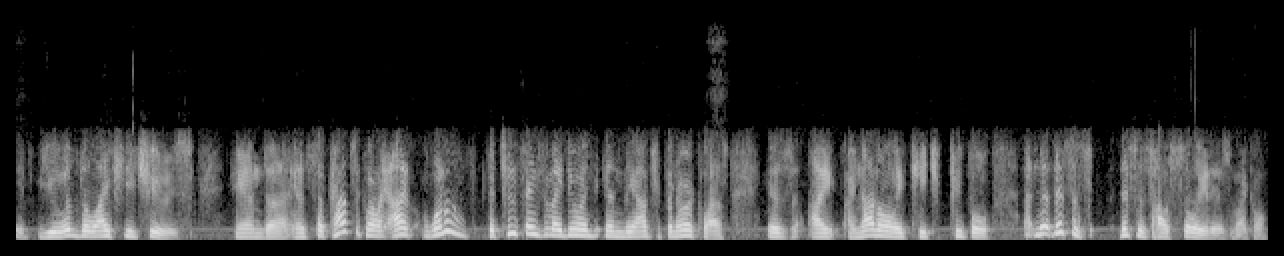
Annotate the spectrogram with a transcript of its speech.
It, you live the life you choose. And uh, and so consequently, I one of the two things that I do in, in the entrepreneur class is I, I not only teach people. Uh, this is this is how silly it is, Michael.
